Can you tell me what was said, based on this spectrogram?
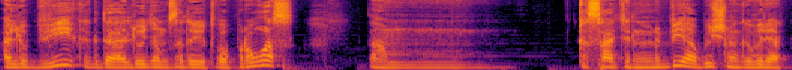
о любви, когда людям задают вопрос, там, касательно любви, обычно говорят,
